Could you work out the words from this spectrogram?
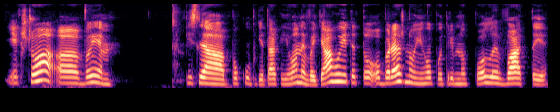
Якщо е, ви після покупки так його не витягуєте, то обережно його потрібно поливати,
